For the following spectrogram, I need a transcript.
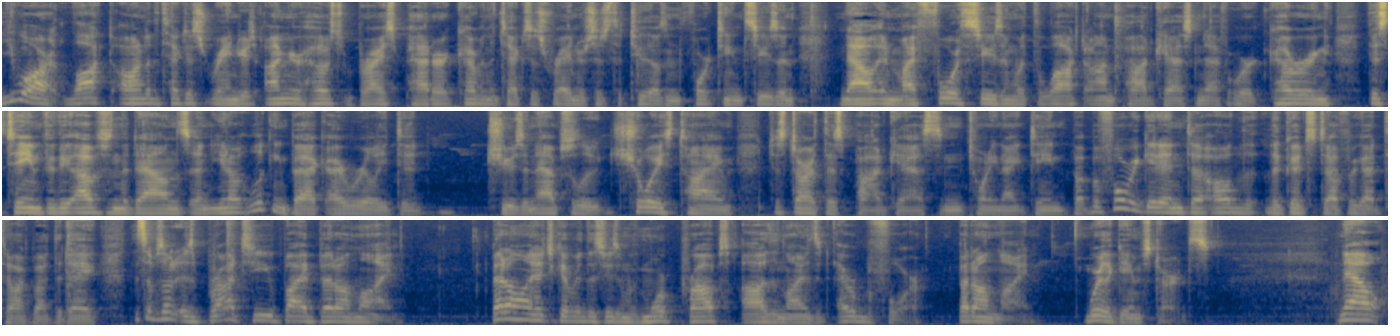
You are locked onto the Texas Rangers. I'm your host, Bryce Patrick, covering the Texas Rangers since the 2014 season. Now in my fourth season with the Locked On Podcast Network, covering this team through the ups and the downs. And, you know, looking back, I really did choose an absolute choice time to start this podcast in 2019. But before we get into all the good stuff we got to talk about today, this episode is brought to you by Bet Online. Bet Online has you covered this season with more props, odds, and lines than ever before. Bet Online, where the game starts. Now,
